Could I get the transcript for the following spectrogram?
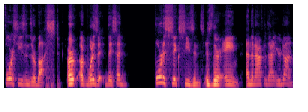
four seasons or bust. Or, or what is it? They said 4 to 6 seasons is their aim and then after that you're done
